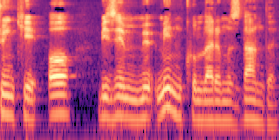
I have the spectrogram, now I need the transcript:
Çünkü o bizim mümin kullarımızdandı.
